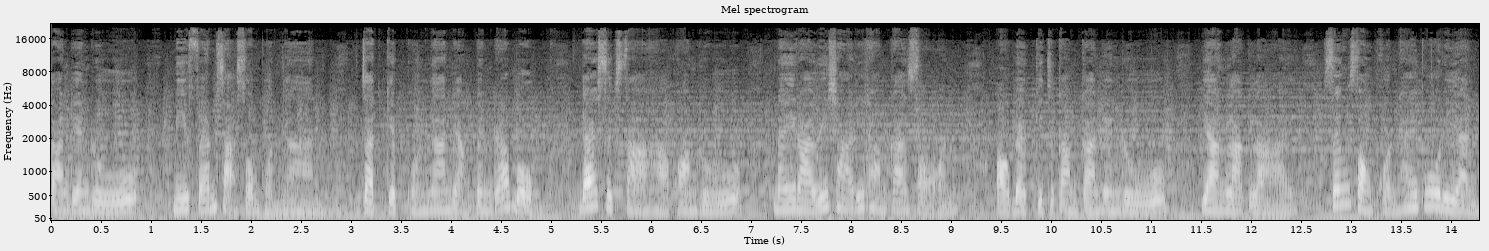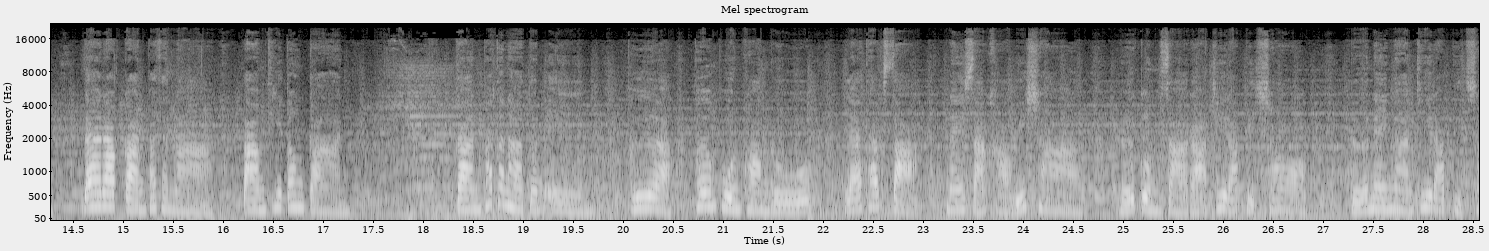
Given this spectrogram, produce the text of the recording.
การเรียนรู้ มีแฟ้มสะสมผลงาน จัดเก็บผลงานอย่างเป็นระบบ ได้ศึกษาหาความรู้ ในรายวิชาที่ทำการสอน ออกแบบกิจกรรมการเรียนรู้อย่างหลากหลาย ซึ่งส่งผลให้ผู้เรียนได้รับการพัฒนาตามที่ต้องการ การพัฒนาตนเอง เพื่อเพิ่มพูนความรู้ และทักษะในสาขาวิชา หรือกลุ่มสาระที่รับผิดชอบ หรือในงานที่รับผิดช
